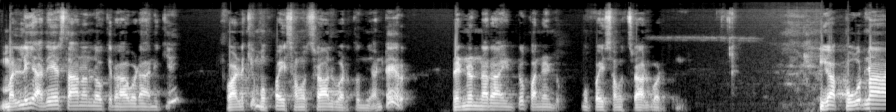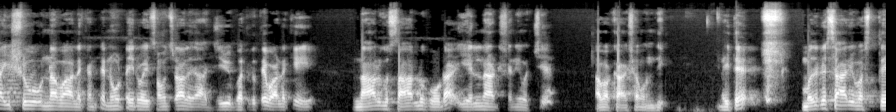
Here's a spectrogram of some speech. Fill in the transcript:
మళ్ళీ అదే స్థానంలోకి రావడానికి వాళ్ళకి ముప్పై సంవత్సరాలు పడుతుంది. అంటే రెండున్నర ఇంటూ పన్నెండు ముప్పై సంవత్సరాలు పడుతుంది. ఇక పూర్ణ ఆయుష్ ఉన్న వాళ్ళకంటే నూట ఇరవై సంవత్సరాలు ఆ జీవి బతికితే వాళ్ళకి నాలుగు సార్లు కూడా ఏలినాటి శని వచ్చే అవకాశం ఉంది. అయితే మొదటిసారి వస్తే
